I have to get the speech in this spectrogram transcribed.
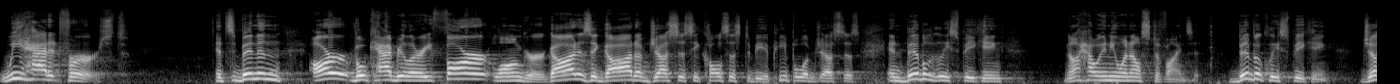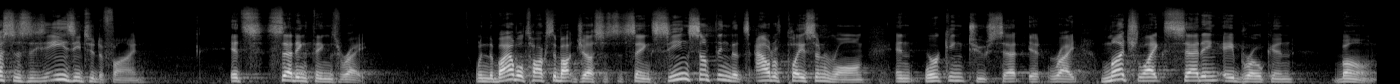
we had it first. It's been in our vocabulary far longer. God is a God of justice. He calls us to be a people of justice. And biblically speaking, not how anyone else defines it. Biblically speaking, justice is easy to define. It's setting things right. When the Bible talks about justice, it's saying seeing something that's out of place and wrong and working to set it right, much like setting a broken bone.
